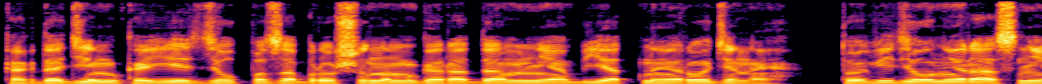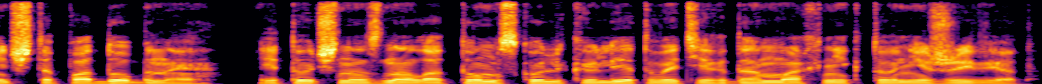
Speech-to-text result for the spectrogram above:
Когда Димка ездил по заброшенным городам необъятной родины, то видел не раз нечто подобное и точно знал о том, сколько лет в этих домах никто не живет.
